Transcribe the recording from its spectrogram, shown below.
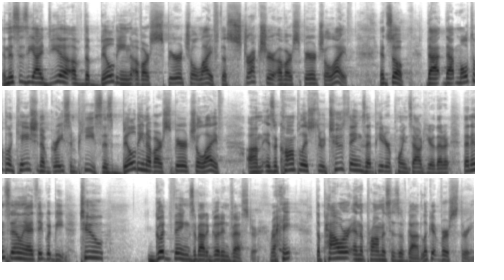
And this is the idea of the building of our spiritual life, the structure of our spiritual life. And so that, that multiplication of grace and peace, this building of our spiritual life, um, is accomplished through two things that Peter points out here that, are, that incidentally I think would be two good things about a good investor, right? The power and the promises of God. Look at verse 3.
